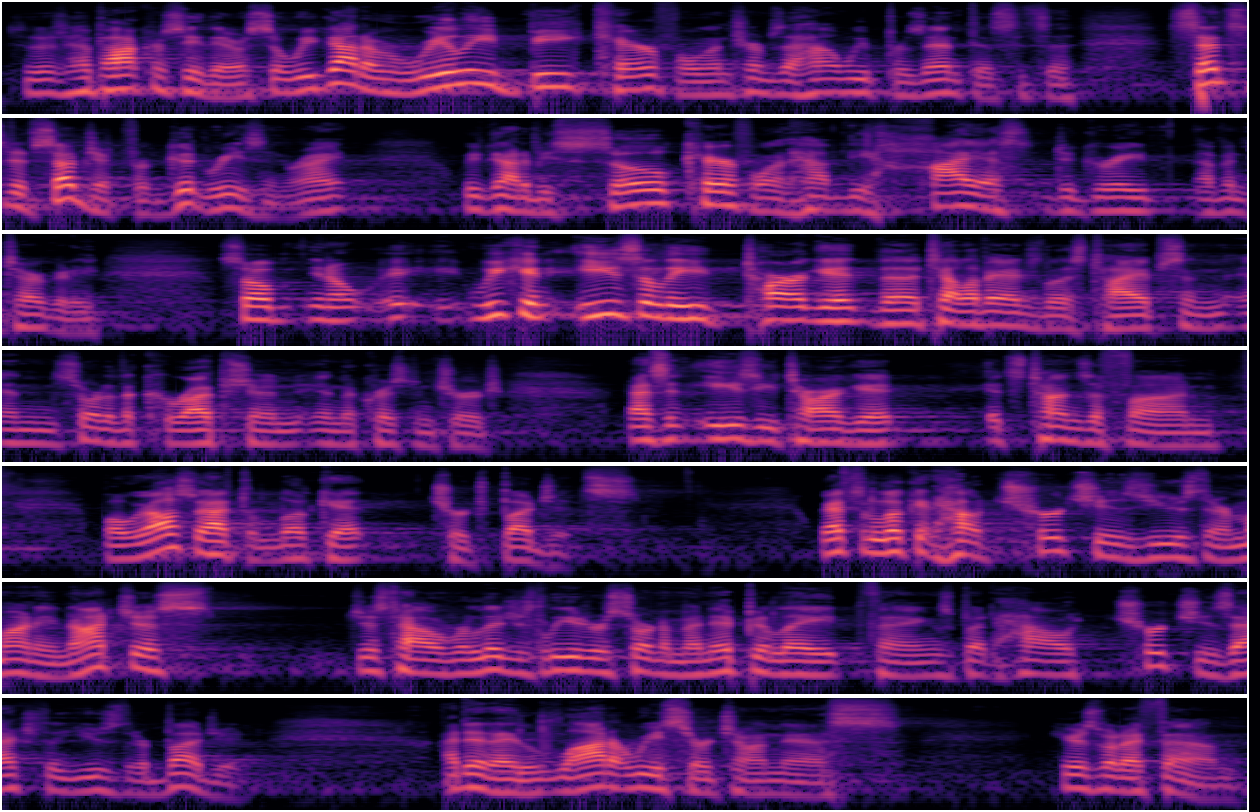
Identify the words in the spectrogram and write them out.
So there's hypocrisy there. So we've got to really be careful in terms of how we present this. It's a sensitive subject for good reason, right? We've got to be so careful and have the highest degree of integrity. So, you know, we can easily target the televangelist types and, and sort of the corruption in the Christian church. That's an easy target. It's tons of fun. But we also have to look at church budgets. We have to look at how churches use their money, not just, just how religious leaders sort of manipulate things, but how churches actually use their budget. I did a lot of research on this. Here's what I found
